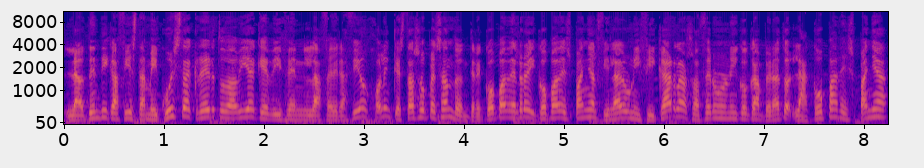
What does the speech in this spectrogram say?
la auténtica fiesta. Me cuesta creer todavía que dicen la federación, jolín, que está sopesando entre Copa del Rey y Copa de España al final unificarlas o hacer un único campeonato. La Copa de España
